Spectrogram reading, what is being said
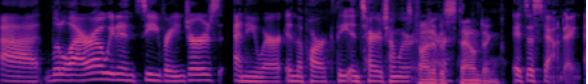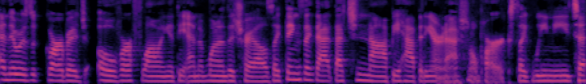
at Little Arrow. We didn't see rangers anywhere in the park the entire time we were It's kind of astounding. it's astounding. And there was garbage overflowing at the end of one of the trails, like things like that. That should not be happening in our national parks. Like we need to.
